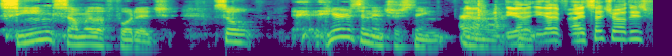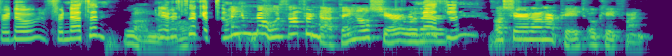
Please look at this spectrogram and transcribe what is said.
Seeing some of the footage. So here's an interesting. Yeah, uh, you gotta, you gotta. I sent you all these for no, for nothing. Well, no. You gotta look at them. I, no, it's not for nothing. I'll share it For with our. I'll share it on our page. Okay, fine.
